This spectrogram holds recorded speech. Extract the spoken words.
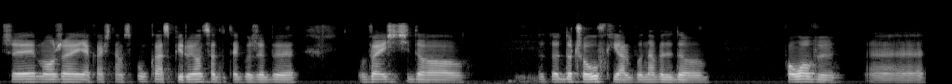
czy może jakaś tam spółka aspirująca do tego, żeby wejść do, do, do czołówki albo nawet do połowy e,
